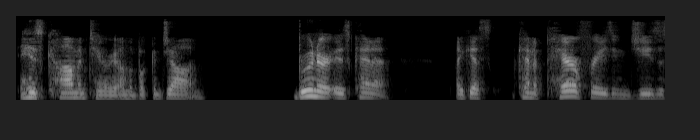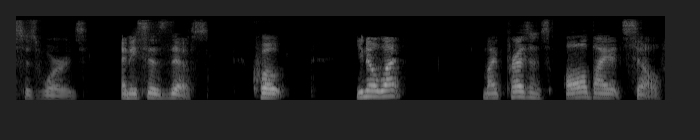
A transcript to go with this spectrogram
his commentary on the book of John. Bruner is kind of, I guess, kind of paraphrasing Jesus' words, and he says this quote, You know what? My presence all by itself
